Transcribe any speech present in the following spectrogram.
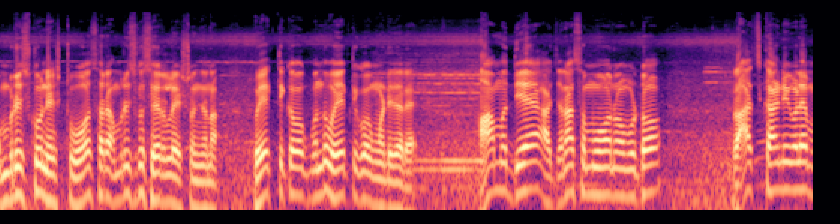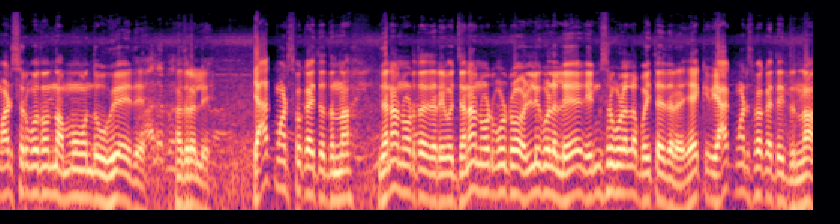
ಅಂಬರೀಷ್ಗೂ ನೆಕ್ಸ್ಟ್ ಹೋದ ಸರಿ ಅಂಬರೀಷ್ಗೂ ಸೇರಿಲ್ಲ ಇಷ್ಟೊಂದು ಜನ. ವೈಯಕ್ತಿಕವಾಗಿ ಬಂದು ವೈಯಕ್ತಿಕವಾಗಿ ಮಾಡಿದ್ದಾರೆ. ಆ ಮಧ್ಯೆ ಆ ಜನ ಸಮೂಹ ನೋಡ್ಬಿಟ್ಟು ರಾಜಕಾರಣಿಗಳೇ ಮಾಡಿಸಿರ್ಬೋದು ಅಂತ ನಮ್ಮ ಒಂದು ಊಹೆ ಇದೆ ಅದರಲ್ಲಿ. ಯಾಕೆ ಮಾಡಿಸ್ಬೇಕಾಯ್ತು ಅದನ್ನು? ಜನ ನೋಡ್ತಾ ಇದ್ದಾರೆ. ಇವತ್ತು ಜನ ನೋಡ್ಬಿಟ್ಟು ಹಳ್ಳಿಗಳಲ್ಲಿ ಹೆಂಗಸರುಗಳೆಲ್ಲ ಬೈತಾ ಇದ್ದಾರೆ. ಯಾಕೆ ಯಾಕೆ ಮಾಡಿಸ್ಬೇಕಾಯ್ತು ಇದನ್ನು?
